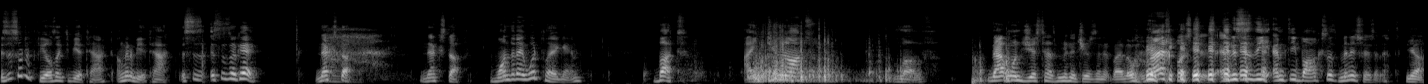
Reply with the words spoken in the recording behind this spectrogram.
Is this what it feels like to be attacked? I'm gonna be attacked. This is this is okay. Next up, next up, one that I would play again, but I do not love That one just has miniatures in it, by the way. Reichbusters, and this is the empty box with miniatures in it. yeah.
